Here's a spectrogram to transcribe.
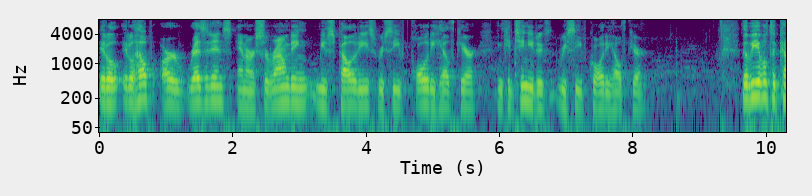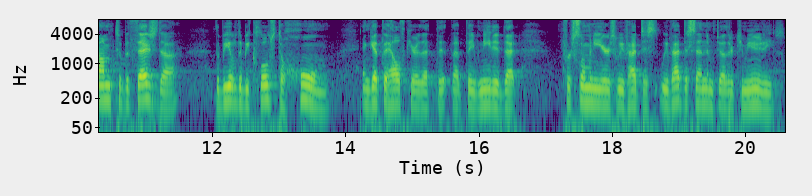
It'll, it'll help our residents and our surrounding municipalities receive quality health care and continue to receive quality health care. They'll be able to come to Bethesda, they'll be able to be close to home and get the health care that, th- that they've needed that for so many years we've had to, we've had to send them to other communities.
